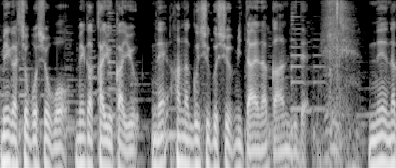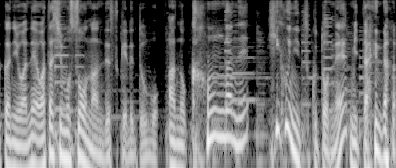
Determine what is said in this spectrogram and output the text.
目がしょぼしょぼ目がかゆかゆ。ね鼻ぐしゅぐしゅみたいな感じで。ね中にはね私もそうなんですけれどもあの花粉がね皮膚につくとねみたいな。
